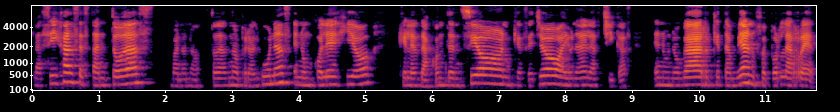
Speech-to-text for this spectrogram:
las hijas están todas, bueno, no, todas no, pero algunas en un colegio que les da contención, qué sé yo, hay una de las chicas en un hogar que también fue por la red.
